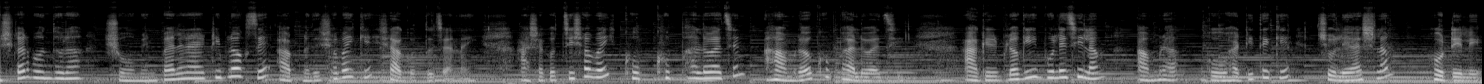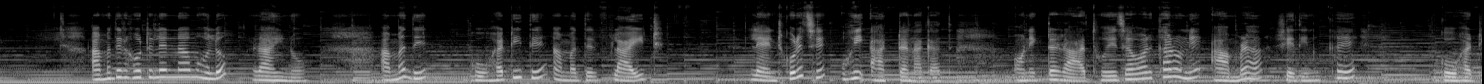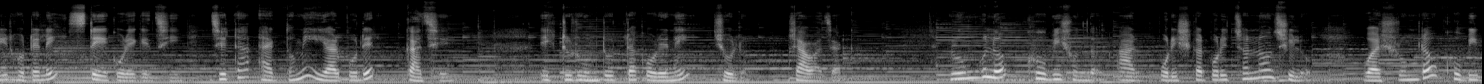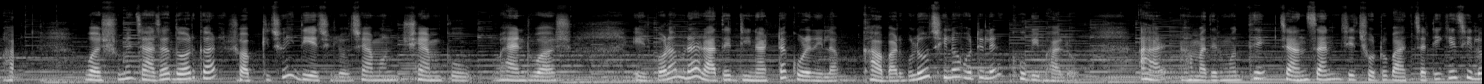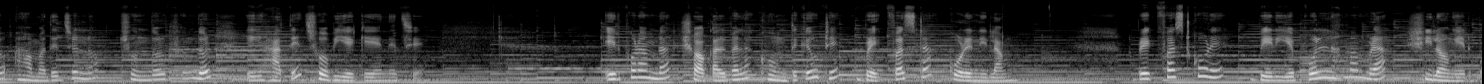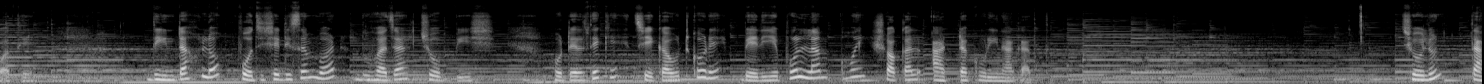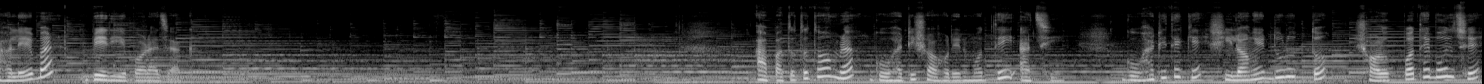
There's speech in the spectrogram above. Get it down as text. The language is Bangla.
নমস্কার বন্ধুরা, সৌমেন প্যালের আইটি ব্লগসে আপনাদের সবাইকে স্বাগত জানাই। আশা করছি সবাই খুব খুব ভালো আছেন, আমরাও খুব ভালো আছি। আগের ব্লগেই বলেছিলাম, আমরা গৌহাটি থেকে চলে আসলাম হোটেলে। আমাদের হোটেলের নাম হলো রাইনো। আমাদের গৌহাটিতে আমাদের ফ্লাইট ল্যান্ড করেছে ওই আটটা নাগাদ। অনেকটা রাত হয়ে যাওয়ার কারণে আমরা সেদিনকে গৌহাটির হোটেলে স্টে করে গেছি, যেটা একদমই এয়ারপোর্টের কাছে। একটু রুম টুরটা করে নেই, চলুন, যাওয়া যাক। রুমগুলো খুবই সুন্দর আর পরিষ্কার পরিচ্ছন্নও ছিল। ওয়াশরুমটাও খুবই ভালো ওয়াশরুমে যা যা দরকার সব কিছুই দিয়েছিল, যেমন শ্যাম্পু, হ্যান্ড ওয়াশ। এরপর আমরা রাতের ডিনারটা করে নিলাম। খাবারগুলোও ছিল হোটেলের খুবই ভালো। আর আমাদের মধ্যে চানসান যে ছোট বাচ্চাটি গেছিল, আমাদের জন্য সুন্দর সুন্দর এই হাতে ছবি এঁকে এনেছে। এরপর আমরা সকালবেলা ঘুম থেকে উঠে ব্রেকফাস্টটা করে নিলাম। ব্রেকফাস্ট করে বেরিয়ে পড়লাম আমরা শিলংয়ের পথে। দিনটা হলো পঁচিশে ডিসেম্বর দু হাজার চব্বিশ। হোটেল থেকে চেক আউট করে বেরিয়ে পড়লাম ওই সকাল আটটা কুড়ি নাগাদ। চলুন তাহলে এবার বেরিয়ে পড়া যাক। আপাতত তো আমরা গুয়াহাটি শহরের মধ্যেই আছি। গুয়াহাটি থেকে শিলংয়ের দূরত্ব সড়ক পথে বলছে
